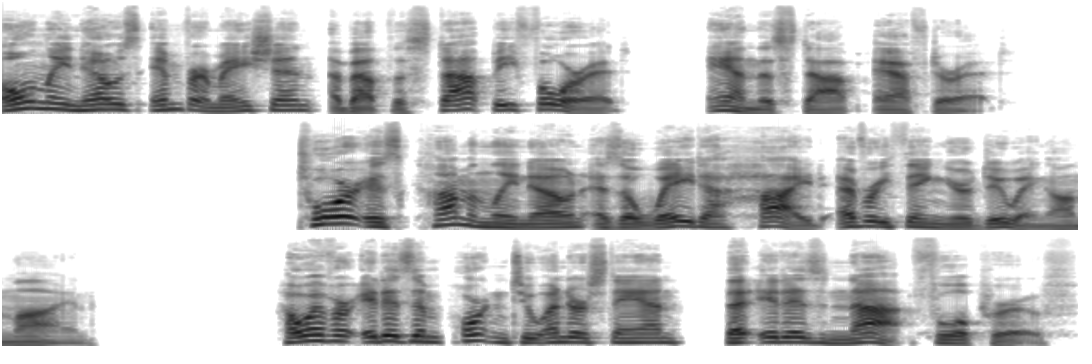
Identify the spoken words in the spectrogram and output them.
only knows information about the stop before it and the stop after it. Tor is commonly known as a way to hide everything you're doing online. However, it is important to understand that it is not foolproof.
